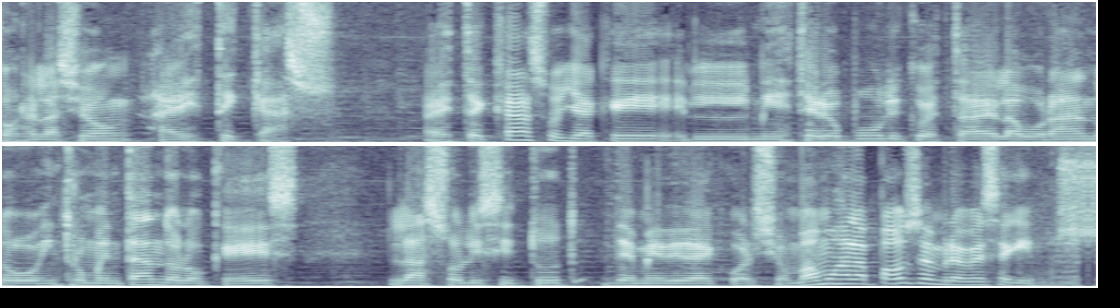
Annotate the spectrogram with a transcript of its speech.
con relación a este caso. A este caso, ya que el Ministerio Público está elaborando o instrumentando lo que es la solicitud de medida de coerción. Vamos a la pausa, en breve seguimos.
